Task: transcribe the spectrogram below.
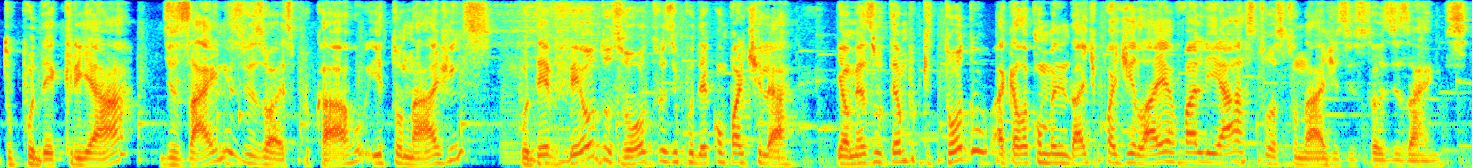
tu poder criar designs visuais pro carro e tunagens, poder ver o dos outros e poder compartilhar. E ao mesmo tempo que toda aquela comunidade pode ir lá e avaliar as tuas tunagens e os teus designs.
